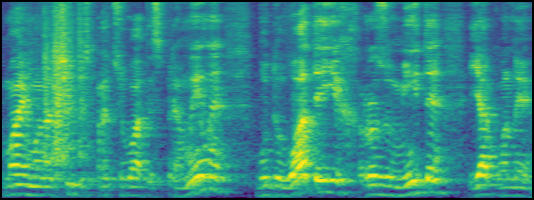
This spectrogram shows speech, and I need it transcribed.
маємо навчитись працювати з прямими, будувати їх, розуміти, як вони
